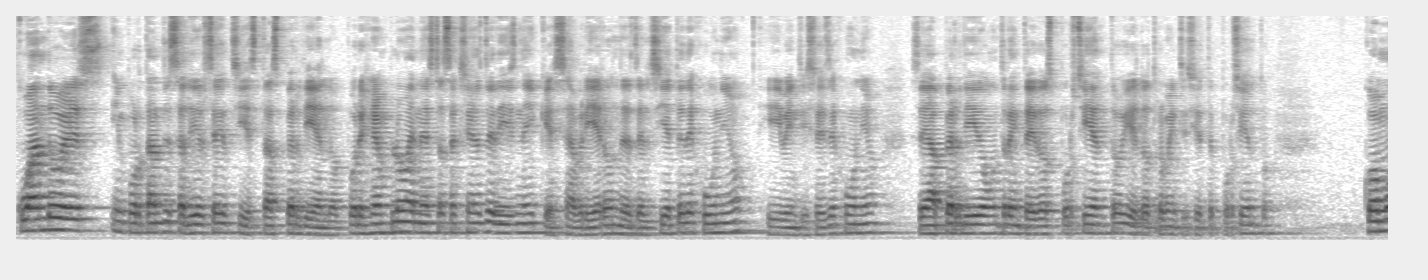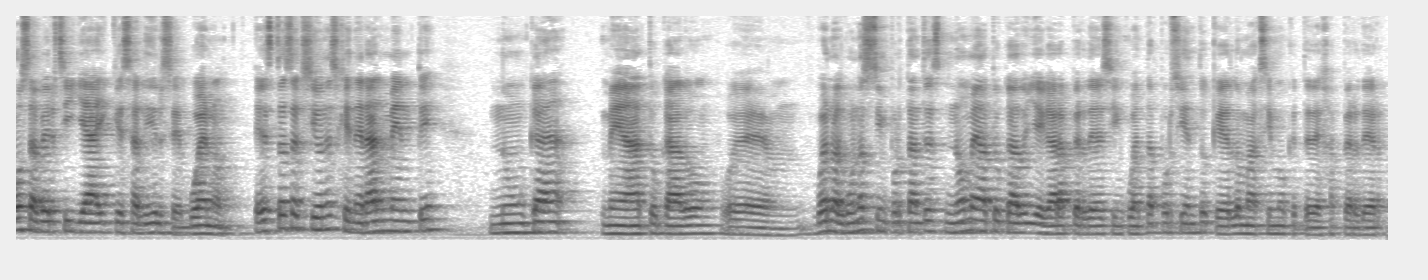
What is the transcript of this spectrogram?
¿cuándo es importante salirse si estás perdiendo? Por ejemplo, en estas acciones de Disney que se abrieron desde el 7 de junio y 26 de junio, se ha perdido un 32% y el otro 27%. ¿Cómo saber si ya hay que salirse? Bueno, estas acciones generalmente nunca me ha tocado, em, bueno, algunas importantes no me ha tocado llegar a perder el 50%, que es lo máximo que te deja perder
